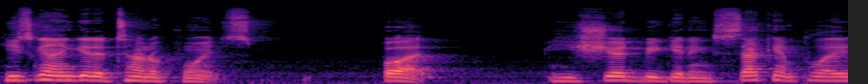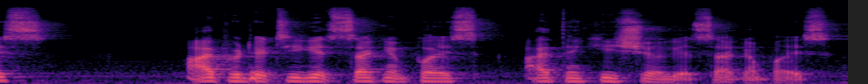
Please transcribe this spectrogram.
he's going to get a ton of points but he should be getting second place. I predict he gets second place. I think he should get second place.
